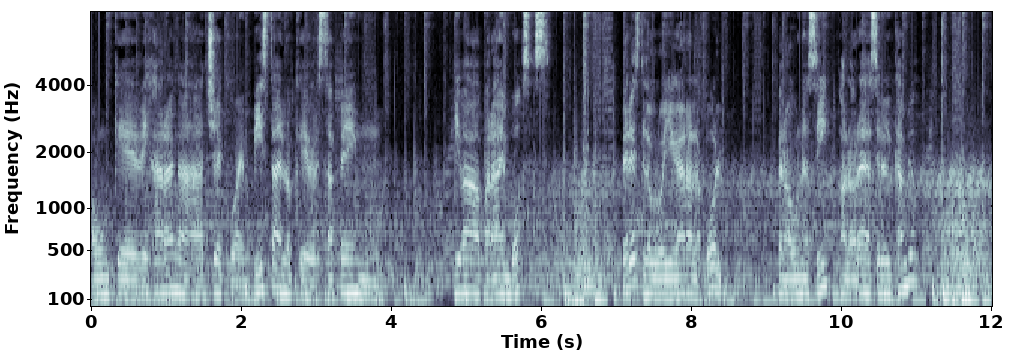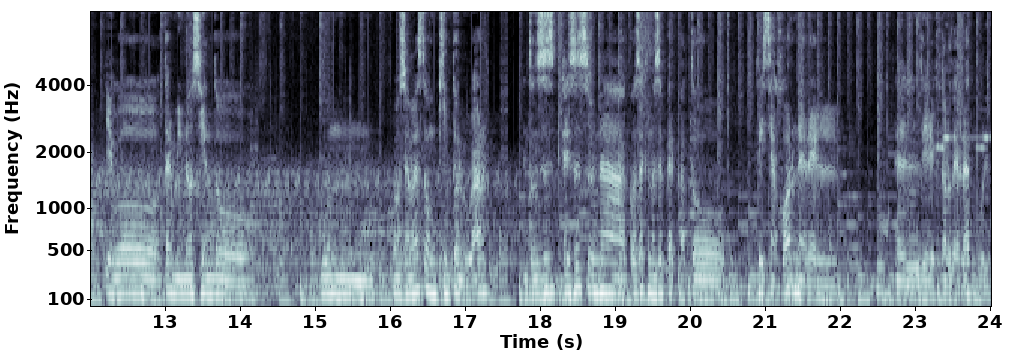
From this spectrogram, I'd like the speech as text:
aunque dejaran a Checo en pista en lo que Verstappen iba a parar en boxes, Pérez logró llegar a la pole. Pero aún así, a la hora de hacer el cambio, llegó, terminó siendo un, ¿cómo se llama esto? Un quinto lugar. Entonces, esa es una cosa que no se percató Christian Horner, el, el director de Red Bull.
